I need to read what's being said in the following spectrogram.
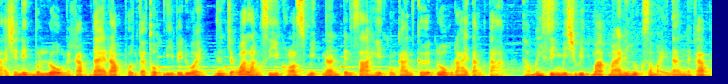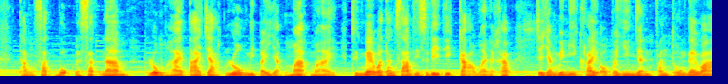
ลาย ๆ ชนิดบนโลกนะครับได้รับผลกระทบนี้ไปด้วย เนื่องจากว่ารังสีคอสมิกนั้นเป็นสาเหตุของการเกิดโรคร้ายต่าง ๆทำให้สิ่งมีชีวิตมากมายในยุคสมัยนั้นนะครับ ทั้งสัตว์บกและสัตว์น้ำล้มหายตายจากโลกนี้ไปอย่างมากมาย ถึงแม้ว่าทั้ง 3 ทฤษฎีที่กล่าวมานะครับ จะยังไม่มีใครออกมายืนยันฟันธงได้ว่า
